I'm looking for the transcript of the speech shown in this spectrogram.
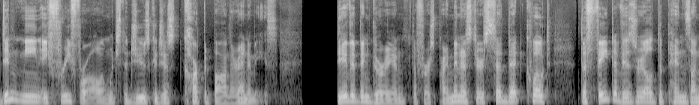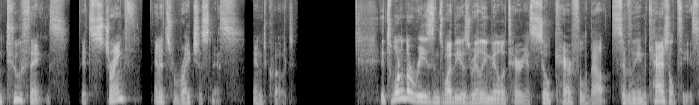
didn't mean a free for all in which the Jews could just carpet bomb their enemies. David Ben Gurion, the first prime minister, said that, quote, the fate of Israel depends on two things its strength and its righteousness, end quote. It's one of the reasons why the Israeli military is so careful about civilian casualties,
